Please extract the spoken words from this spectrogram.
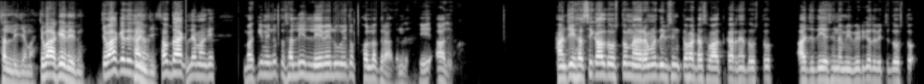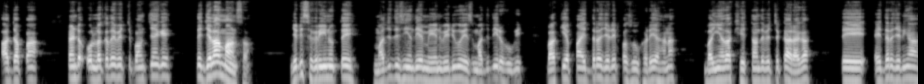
ਥੱਲੀ ਜਮਾ ਚਵਾ ਕੇ ਦੇ ਦੂੰ। ਚਵਾ ਕੇ ਦੇ ਦੇਗਾ ਹਾਂਜੀ। ਸਭ ਦਾ ਲਿਆਵਾਂਗੇ। ਬਾਕੀ ਮੈਨੂੰ ਤਸੱਲੀ ਲੇਵੇ ਲੂਵੇ ਤੋਂ ਫੁੱਲ ਕਰਾ ਦੇਣਗੇ ਇਹ ਆ ਦੇਖੋ। ਹਾਂਜੀ ਸਤਿ ਸ਼੍ਰੀ ਅਕਾਲ ਦੋਸਤੋ ਮੈਂ ਰਮਨਦੀਪ ਸਿੰਘ ਤੁਹਾਡਾ ਸਵਾਗਤ ਕਰਦੇ ਹਾਂ ਦੋਸਤੋ। ਅੱਜ ਦੀ ਇਸ ਨਵੀਂ ਵੀਡੀਓ ਦੇ ਵਿੱਚ ਦੋਸਤੋ ਅੱਜ ਆਪਾਂ ਪਿੰਡ ਉਲਕ ਦੇ ਵਿੱਚ ਪਹੁੰਚੇਗੇ ਤੇ ਜ਼ਿਲ੍ਹਾ ਮਾਨਸਾ। ਜਿਹੜੀ ਸਕਰੀਨ ਉੱਤੇ ਮੱਝ ਦੀ ਸੀ ਜਾਂਦੀ ਹੈ ਮੇਨ ਵੀਡੀਓ ਇਸ ਮੱਝ ਦੀ ਰਹੂਗੀ। ਬਾਕੀ ਆਪਾਂ ਇੱਧਰ ਜਿਹੜੇ ਪਸ਼ੂ ਖੜੇ ਆ ਹਨਾ ਬਾਈਆਂ ਦਾ ਖੇਤਾਂ ਦੇ ਵਿੱਚ ਘਰ ਹੈਗਾ ਤੇ ਇੱਧਰ ਜਿਹੜੀਆਂ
